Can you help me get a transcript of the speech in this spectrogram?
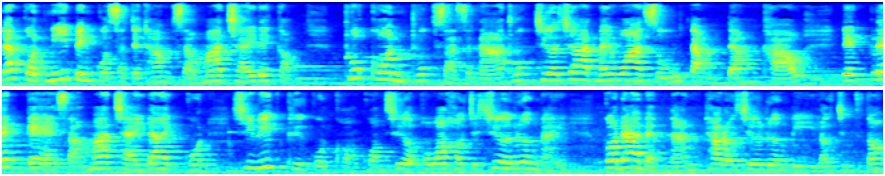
และกฎนี้เป็นกฎสัจธรรมสามารถใช้ได้กับทุกคนทุกศาสนาทุกเชื้อชาติไม่ว่าสูงต่ำดำขาว เด็กเล็กแก่สามารถใช้ได้กฎชีวิตคือกฎของความเชื่อ เพราะว่าเขาจะเชื่อเรื่องไหน ก็ได้แบบนั้นถ้าเราเชื่อเรื่องดี เราจึงจะต้อง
